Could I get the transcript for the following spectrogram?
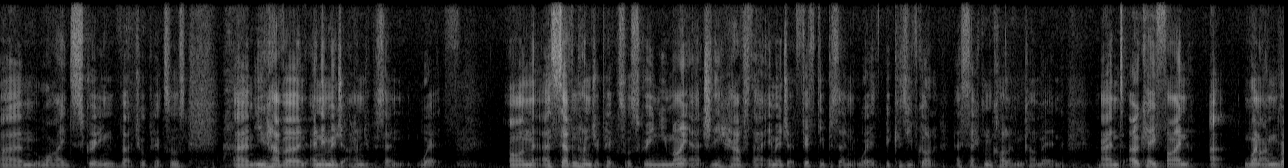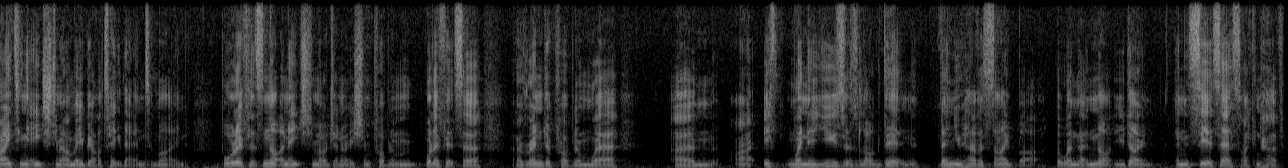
um, wide screen, virtual pixels, um, you have an, an image at 100% width. On a 700 pixel screen, you might actually have that image at 50% width because you've got a second column come in. And okay, fine, uh, when I'm writing the HTML, maybe I'll take that into mind. But what if it's not an HTML generation problem? What if it's a, a render problem where um, I, if when a user's logged in, then you have a sidebar, but when they're not, you don't. In CSS, I can have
